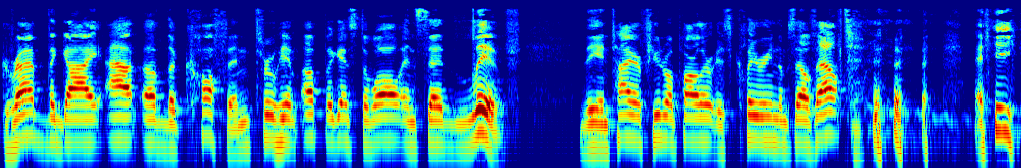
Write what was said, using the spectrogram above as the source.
grabbed the guy out of the coffin, threw him up against the wall and said, live. The entire funeral parlor is clearing themselves out. and he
